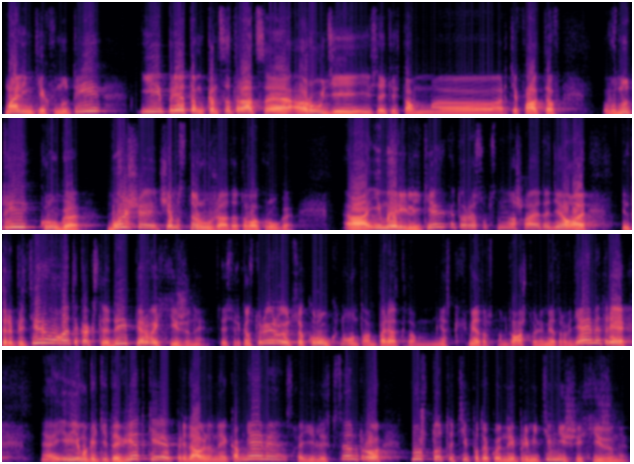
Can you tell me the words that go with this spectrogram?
маленьких внутри, и при этом концентрация орудий и всяких там э, артефактов внутри круга больше, чем снаружи от этого круга. А, и Мэри Лики, которая, собственно, нашла это дело, интерпретировала это как следы первой хижины. То есть реконструируется круг, ну, он там порядка там, нескольких метров, там, два что ли метра в диаметре, э, и, видимо, какие-то ветки, придавленные камнями, сходились к центру, ну, что-то типа такой наипримитивнейшей хижины.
